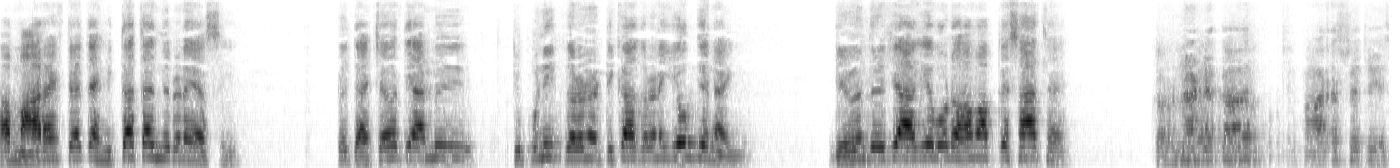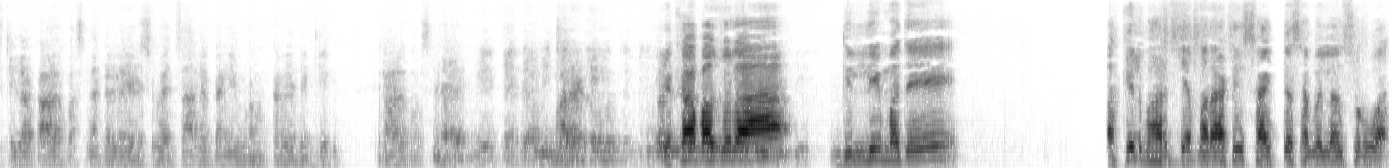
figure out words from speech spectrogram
हा महाराष्ट्राच्या हिताचा निर्णय असेल तर त्याच्यावरती आम्ही टिप्पणी करणं टीका करणं योग्य नाही. देवेंद्रजी आगे बढो हम आपके साथ है कर्नाटकात महाराष्ट्राच्या एसटीला काळ बसण्यात आलं याशिवाय चालकांनी वाहकाला देखील काळ बसण्यात एका बाजूला दिल्लीमध्ये अखिल भारतीय मराठी साहित्य संमेलन सुरू आहे.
